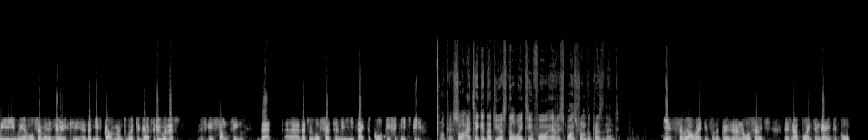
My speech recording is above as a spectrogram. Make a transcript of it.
we, we have also made it very clear that if government were to go through with this, this is something that uh, that we will certainly take to court if it needs to be. Okay, so I take it that you are still waiting for a response from the president. Yes, so we are waiting for the president, and also it's there's no point in going to court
